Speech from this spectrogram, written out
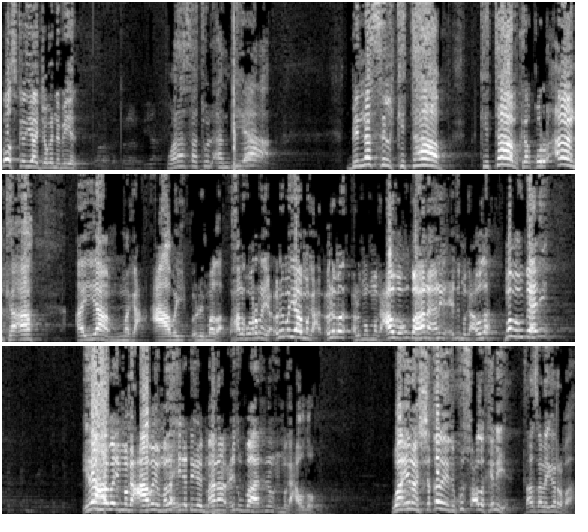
Booskood yaa jooga nebiyada warahatu اlambiyaa binasi اlkitaab kitaabka qur'aanka ah ayaa magacaabay culimada. Waxaa lagu odhanaya culimo yaa maga culima culimo magacaabo baan u baahana aniga cid magacawda maba u baahni ilaahaba imagacaabay madax iga dhigay maanaa cid u baahan inuu imagacawdo waa inaan shaqadaydi ku socdo keliya. Taasaa layga rabaa.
